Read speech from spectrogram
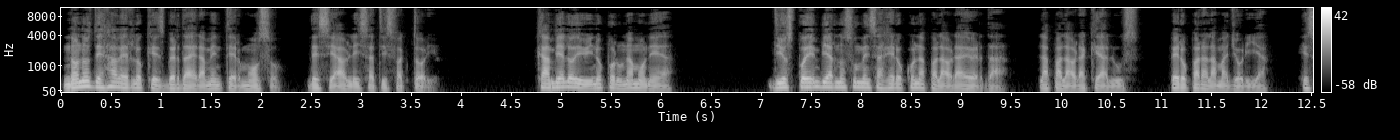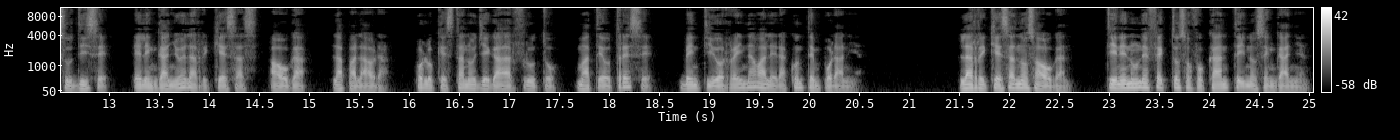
No nos deja ver lo que es verdaderamente hermoso, deseable y satisfactorio. Cambia lo divino por una moneda. Dios puede enviarnos un mensajero con la palabra de verdad, la palabra que da luz, pero para la mayoría, Jesús dice, el engaño de las riquezas, ahoga, la palabra, por lo que ésta no llega a dar fruto. Mateo 13, 22 Reina Valera contemporánea. Las riquezas nos ahogan, tienen un efecto sofocante y nos engañan,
